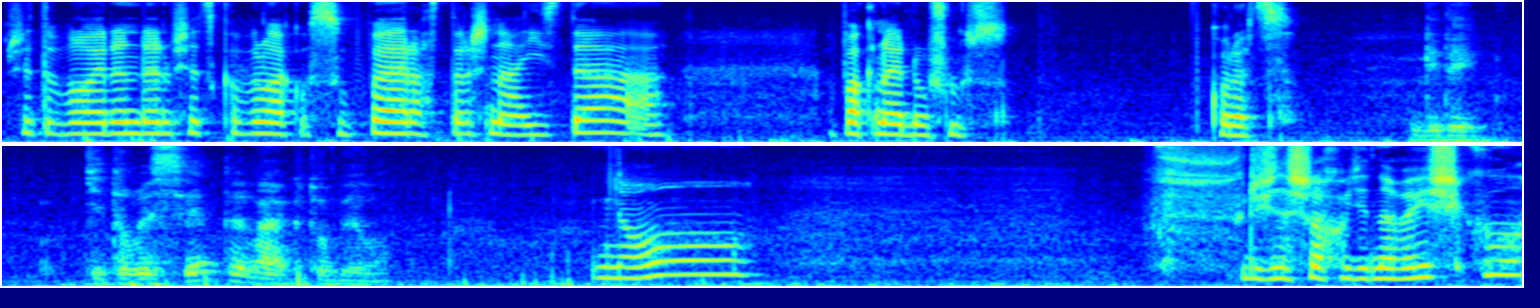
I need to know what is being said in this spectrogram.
že to bylo jeden den, všecko bylo jako super a strašná jízda a, a pak najednou šlus. Konec. Kdy ti to vysvětlila, jak to bylo? No, když začala chodit na výšku.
